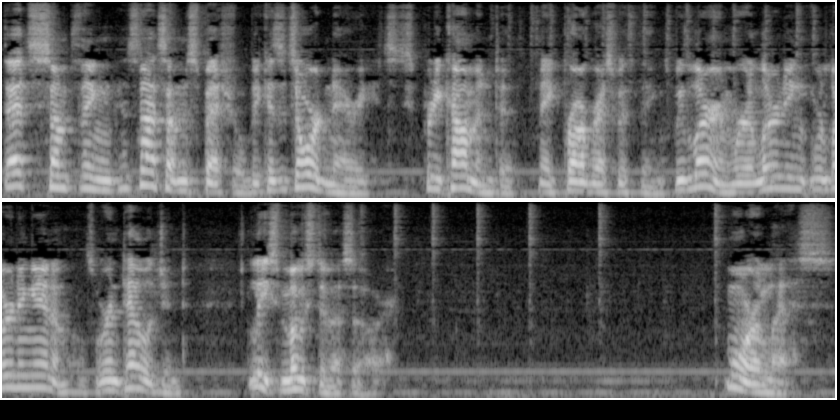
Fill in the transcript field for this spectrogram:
that's something, it's not something special because it's ordinary. It's pretty common to make progress with things. We learn, we're learning, we're learning animals, we're intelligent. At least most of us are. More or less.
